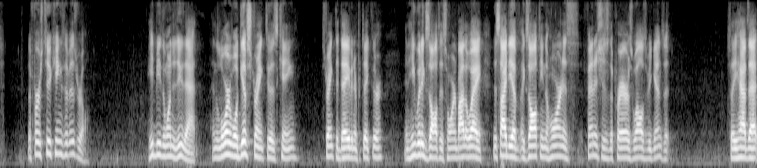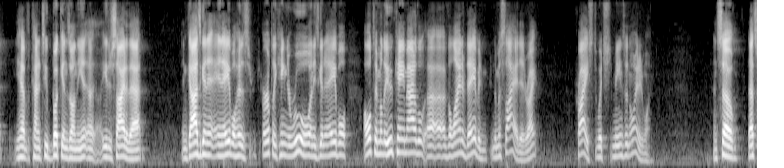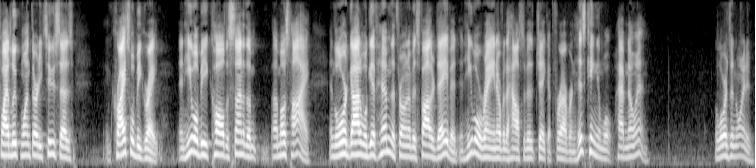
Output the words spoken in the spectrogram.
the first two kings of Israel. He'd be the one to do that. And the Lord will give strength to his king, strength to David in particular, and he would exalt his horn. By the way, this idea of exalting the horn is finishes the prayer as well as begins it. So you have that you have kind of two bookends on the uh, either side of that. And God's going to enable his earthly king to rule, and he's going to enable ultimately who came out of the, uh, of the line of David? The Messiah did, right? Christ, which means anointed one. And so that's why Luke 132 says, Christ will be great, and he will be called the Son of the uh, Most High. And the Lord God will give him the throne of his father David, and he will reign over the house of Jacob forever, and his kingdom will have no end. The Lord's anointed.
